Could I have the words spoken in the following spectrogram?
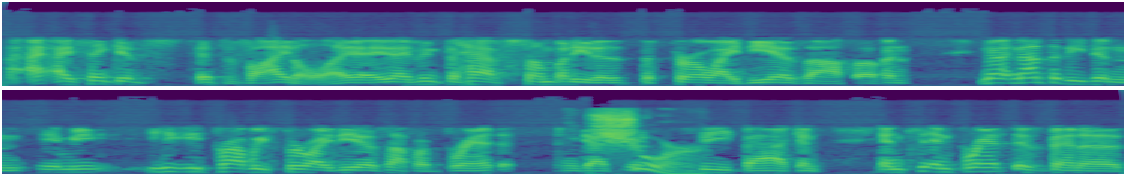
I, I think it's it's vital. I, I think to have somebody to, to throw ideas off of, and not not that he didn't. I mean, he, he probably threw ideas off of Brent and got sure. feedback, and and and Brent has been a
